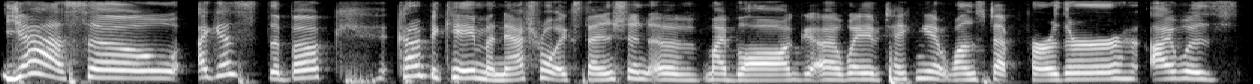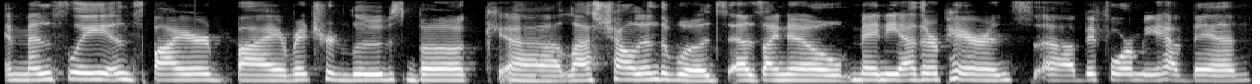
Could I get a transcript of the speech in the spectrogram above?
Yeah, so I guess the book kind of became a natural extension of my blog, a way of taking it one step further. I was immensely inspired by Richard Louv's book, uh, Last Child in the Woods, as I know many other parents uh, before me have been.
